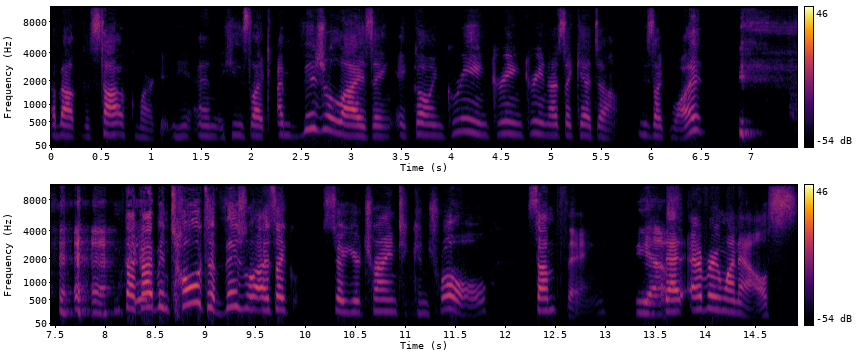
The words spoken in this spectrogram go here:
about the stock market, and, he, and he's like, I'm visualizing it going green, green, green. I was like, Yeah, don't. He's like, What? Like, I've been told to visualize. Like, So you're trying to control something yeah. that everyone else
